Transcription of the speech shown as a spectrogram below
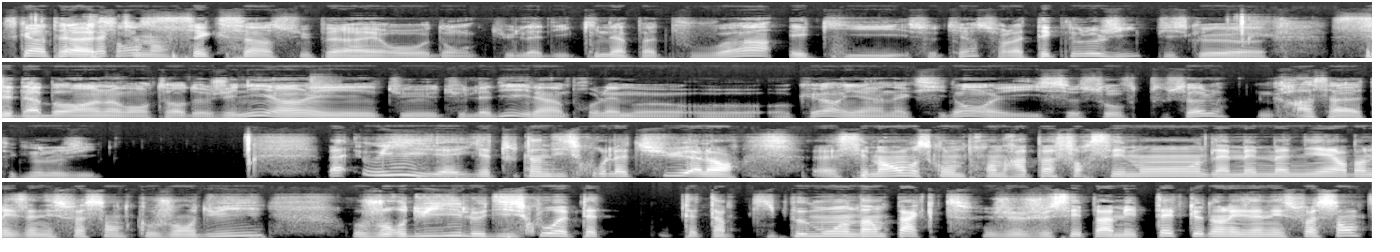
Ce qui est intéressant, c'est que c'est un super héros, donc tu l'as dit, qui n'a pas de pouvoir et qui se tient sur la technologie, puisque, c'est d'abord un inventeur de génie, hein et tu tu l'as dit, il a un problème au au au cœur, il y a un accident et il se sauve tout seul grâce à la technologie. Bah, oui, il y a tout un discours là-dessus. Alors, c'est marrant parce qu'on ne prendra pas forcément de la même manière dans les années 60 qu'aujourd'hui. Aujourd'hui, le discours est peut-être peut-être un petit peu moins d'impact, je je sais pas, mais peut-être que dans les années 60,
